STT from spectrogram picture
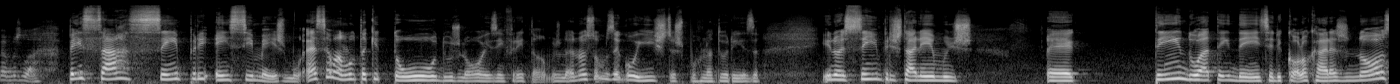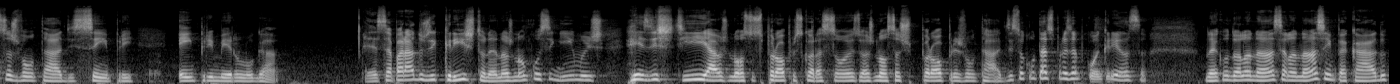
Vamos lá. Pensar sempre em si mesmo. Essa é uma luta que todos nós enfrentamos, né? Nós somos egoístas por natureza. E nós sempre estaremos é, tendo a tendência de colocar as nossas vontades sempre em primeiro lugar. É, separados de Cristo, né, nós não conseguimos resistir aos nossos próprios corações ou às nossas próprias vontades. Isso acontece, por exemplo, com a criança. Né? Quando ela nasce, ela nasce em pecado,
